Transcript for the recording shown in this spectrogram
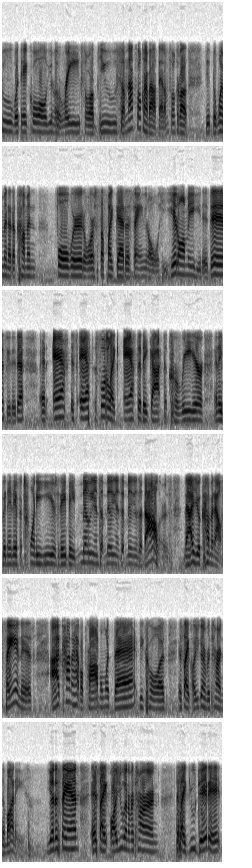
to what they call, you know, rapes or abuse. I'm not talking about that. I'm talking about the, the women that are coming forward or stuff like that are saying, you know, he hit on me, he did this, he did that, and after it's after sort of like after they got the career and they've been in there for 20 years and they made millions and millions and millions of dollars. Now you're coming out saying this. I kind of have a problem with that because it's like, are you going to return the money? You understand? It's like, are you going to return? It's like you did it,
